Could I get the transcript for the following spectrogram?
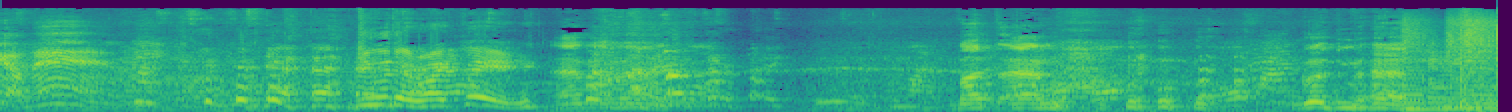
Come a man. Do the right thing. I'm a man. But um, good man.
